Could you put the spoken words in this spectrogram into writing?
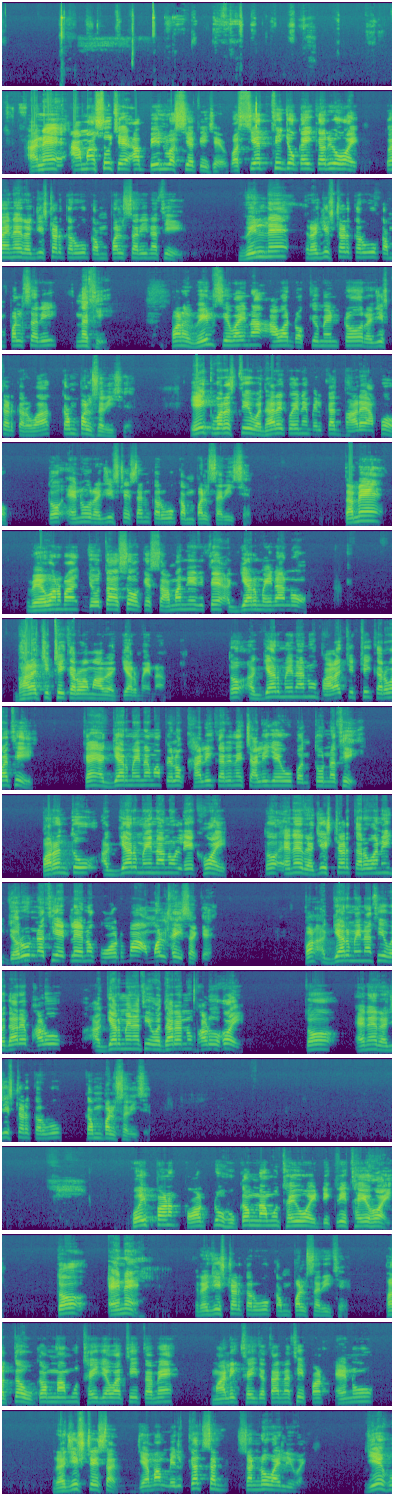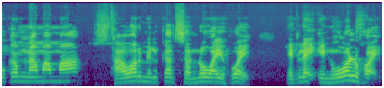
અને આમાં શું છે? આ બિનવસિયતી છે. વસિયતથી જો કંઈ કર્યું હોય, તો એને રજિસ્ટર કરવું કમ્પલસરી નથી. વિલને રજિસ્ટર કરવું કમ્પલસરી નથી. પણ વિલ સિવાયના આવા ડોક્યુમેન્ટો રજીસ્ટર્ડ કરવા કમ્પલસરી છે. એક વર્ષથી વધારે કોઈને મિલકત ભાડે આપો, તો એનું રજીસ્ટ્રેશન કરવું કમ્પલસરી છે. તમે વ્યવહારમાં જોતા હશો કે સામાન્ય રીતે અગિયાર મહિનાનું ભાડા ચિઠ્ઠી કરવામાં આવે અગિયાર મહિનાનું. તો અગિયાર મહિનાનું ભાડા ચિઠ્ઠી કરવાથી કંઈ અગિયાર મહિનામાં પેલો ખાલી કરીને ચાલી જાય એવું બનતું નથી. પરંતુ અગિયાર મહિનાનો લેખ હોય તો એને રજીસ્ટર્ડ કરવાની જરૂર નથી એટલે એનો કોર્ટમાં અમલ થઈ શકે. પણ અગિયાર મહિનાથી વધારે ભાડું, અગિયાર મહિનાથી વધારાનું ભાડું હોય તો એને રજીસ્ટર્ડ કરવું કમ્પલસરી છે. કોઈ પણ કોર્ટનું હુકમનામું થયું હોય, ડિક્રી થઈ હોય, તો એને રજિસ્ટર કરવું કમ્પલસરી છે. ફક્ત હુકમનામું થઈ જવાથી તમે માલિક થઈ જતા નથી, પણ એનું રજિસ્ટ્રેશન, જેમાં મિલકત સંડોવાયેલી હોય, જે હુકમનામામાં સ્થાવર મિલકત સંડોવાઈ હોય, એટલે ઇન્વોલ્વ હોય,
